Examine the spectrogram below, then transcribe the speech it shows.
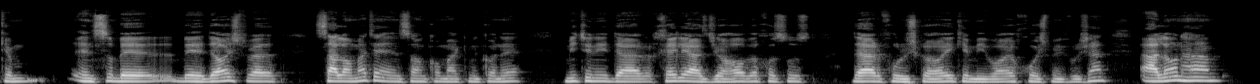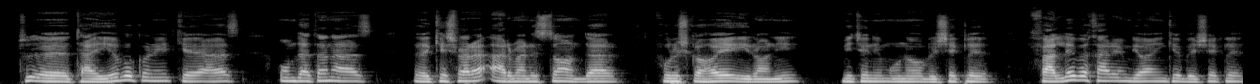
که به بهداشت و سلامت انسان کمک می‌کنه می‌تونید در خیلی از جاها به خصوص در فروشگاه هایی که میوه خوش میفروشن الان هم تهیه بکنید که از عمدتا از کشور ارمنستان در فروشگاه های ایرانی می‌تونیم اونو به شکل فله بخریم یا اینکه به شکل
